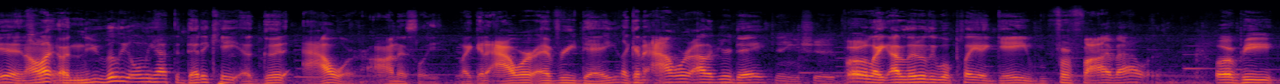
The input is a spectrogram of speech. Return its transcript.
Yeah, and I like, and you really only have to dedicate a good hour, honestly. Like an hour every day, like an hour out of your day. ain't shit. Bro, like I literally will play a game for five hours, or be,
